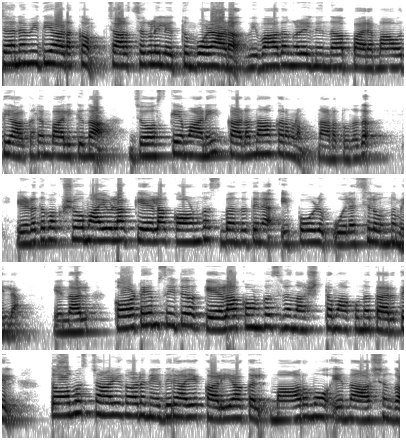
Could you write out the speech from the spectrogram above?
ജനവിധി അടക്കം ചർച്ചകളിൽ എത്തുമ്പോഴാണ് വിവാദങ്ങളിൽ നിന്ന് പരമാവധി അകലം പാലിക്കുന്ന ജോസ് കെ മാണി കടന്നാക്രമണം നടത്തുന്നത്. ഇടതുപക്ഷവുമായുള്ള കേരള കോൺഗ്രസ് ബന്ധത്തിന് ഇപ്പോഴും ഉലച്ചിലൊന്നുമില്ല. എന്നാൽ കോട്ടയം സീറ്റ് കേരള കോൺഗ്രസിന് നഷ്ടമാക്കുന്ന തരത്തിൽ തോമസ് ചാഴികാടനെതിരായ കളിയാക്കൽ മാറുമോ എന്ന ആശങ്ക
